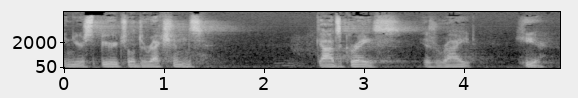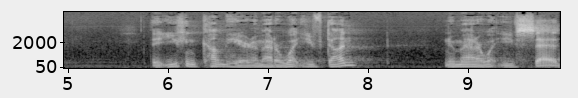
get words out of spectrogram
in your spiritual directions, God's grace is right here. That you can come here no matter what you've done, no matter what you've said,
